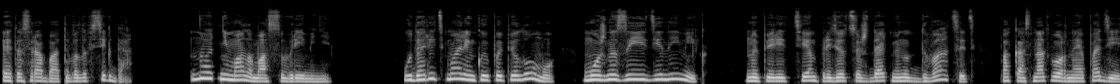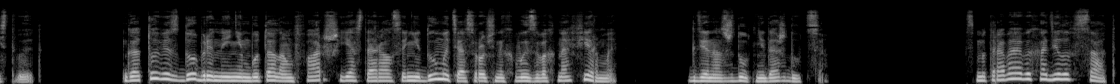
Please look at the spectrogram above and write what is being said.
Это срабатывало всегда. Но отнимало массу времени. Удалить маленькую папиллому можно за единый миг, но перед тем придется ждать минут двадцать, пока снотворное подействует. Готовя сдобренный нимбуталом фарш, я старался не думать о срочных вызовах на фермы, где нас ждут не дождутся. Смотровая выходила в сад,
